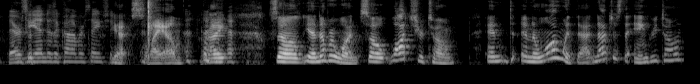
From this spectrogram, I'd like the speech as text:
there's the end of the conversation. yeah, slam, right? so yeah, number one. So watch your tone, and and along with that, not just the angry tone,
